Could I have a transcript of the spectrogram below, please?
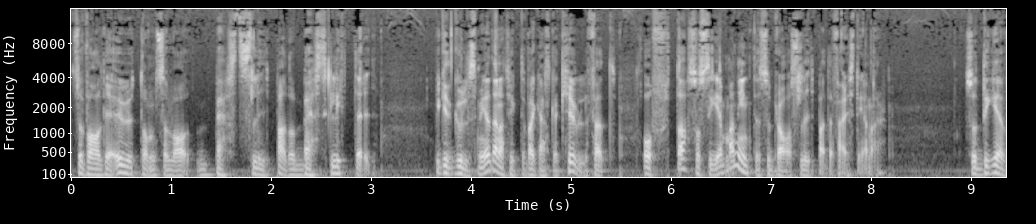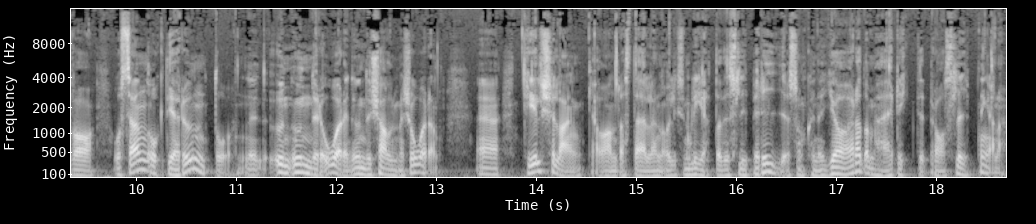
så valde jag ut de som var bäst slipade och bäst glitter i. Vilket guldsmederna tyckte var ganska kul för att ofta så ser man inte så bra slipade färgstenar. Så det var, och sen åkte jag runt då under åren, under Chalmersåren eh, till Sri Lanka och andra ställen och liksom letade sliperier som kunde göra de här riktigt bra slipningarna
